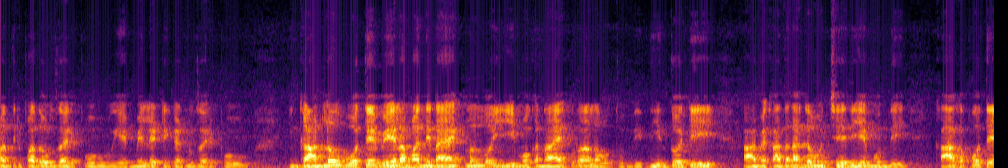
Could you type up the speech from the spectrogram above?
మంత్రి పదవులు సరిపోవు ఎమ్మెల్యే టికెట్లు సరిపోవు. ఇంకా అందులోకి పోతే వేల మంది నాయకులలో ఈమె ఒక నాయకురాలు అవుతుంది. దీంతో ఆమెకు అదనంగా వచ్చేది ఏముంది? కాకపోతే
